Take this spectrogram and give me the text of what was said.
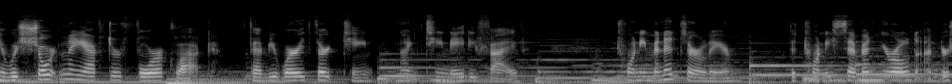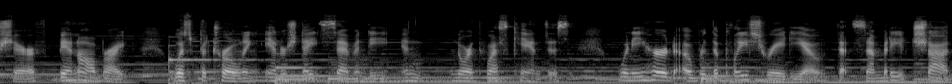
It was shortly after 4 o'clock, February 13, 1985. 20 minutes earlier, the 27 year old undersheriff Ben Albright was patrolling Interstate 70 in northwest Kansas when he heard over the police radio that somebody had shot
